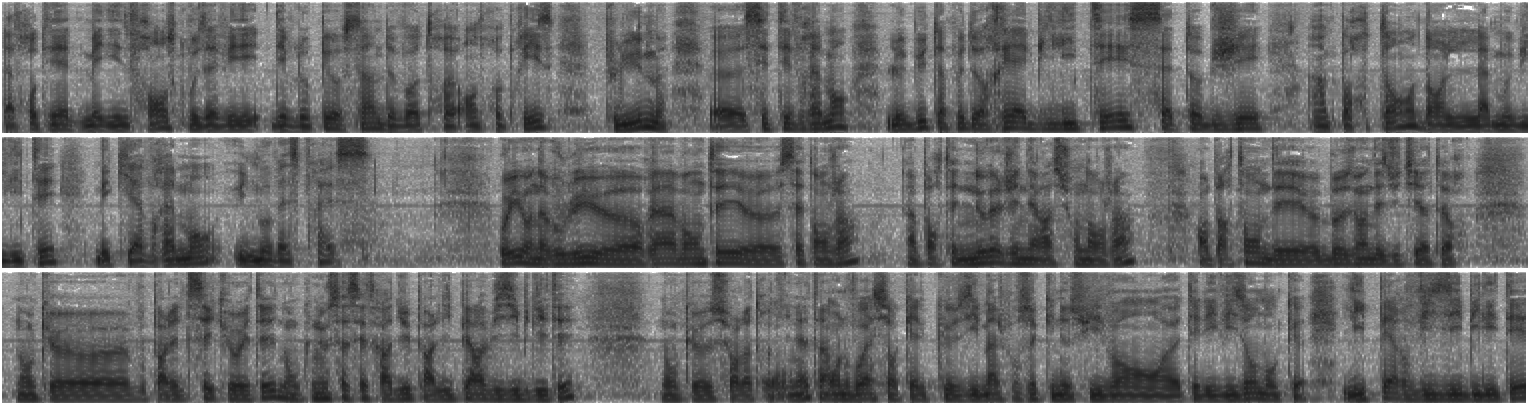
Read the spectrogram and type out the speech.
la trottinette Made in France que vous avez développée au sein de votre entreprise Plume. Euh, c'était vraiment le but un peu de réhabiliter cet objet important dans la mobilité, mais qui a vraiment une mauvaise presse. Oui, on a voulu euh, réinventer euh, cet engin apporter une nouvelle génération d'engins en partant des euh, besoins des utilisateurs. Donc, euh, vous parlez de sécurité. Donc, nous, ça s'est traduit par l'hypervisibilité. Donc, euh, sur la trottinette. On, le voit sur quelques images pour ceux qui nous suivent en télévision. Donc, l'hypervisibilité,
